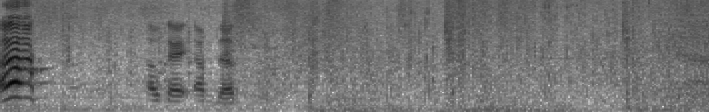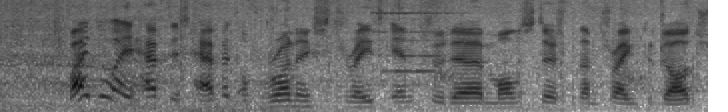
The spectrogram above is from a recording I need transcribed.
Ah! Okay, I'm dead. Why do I have this habit of running straight into the monsters that I'm trying to dodge?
